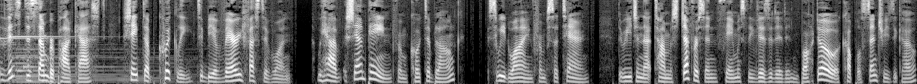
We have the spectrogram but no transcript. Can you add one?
This December podcast shaped up quickly to be a very festive one. We have champagne from Cote Blanc, sweet wine from Sauternes, the region that Thomas Jefferson famously visited in Bordeaux a couple centuries ago,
